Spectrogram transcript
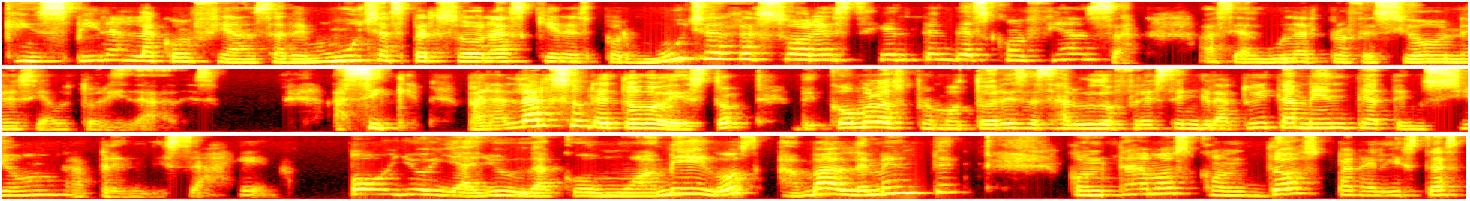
que inspiran la confianza de muchas personas quienes por muchas razones sienten desconfianza hacia algunas profesiones y autoridades. Así que, para hablar sobre todo esto, de cómo los promotores de salud ofrecen gratuitamente atención, aprendizaje, apoyo y ayuda como amigos, amablemente, contamos con dos panelistas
